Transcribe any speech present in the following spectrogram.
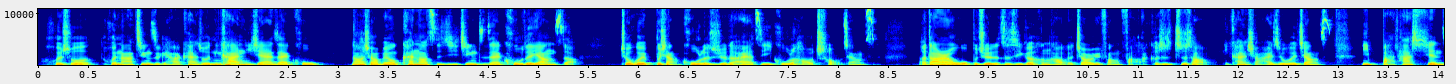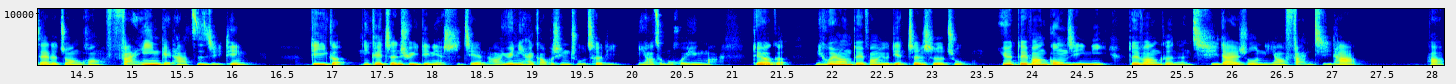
会说会拿镜子给他看，说你看你现在在哭。然后小朋友看到自己镜子在哭的样子啊，就会不想哭了，就觉得哎呀自己哭了好丑这样子。呃，当然我不觉得这是一个很好的教育方法了，可是至少你看小孩子会这样子，你把他现在的状况反映给他自己听。第一个，你可以争取一点点时间啊，因为你还搞不清楚彻底你要怎么回应嘛。第二个，你会让对方有点震慑住，因为对方攻击你，对方可能期待说你要反击他，啊，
